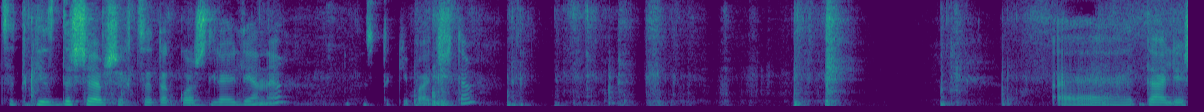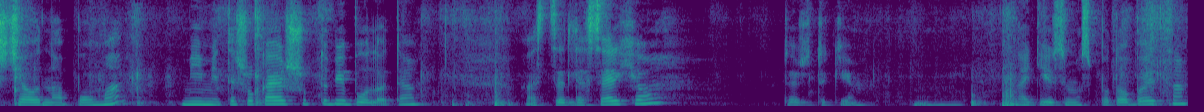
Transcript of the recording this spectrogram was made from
Це такі з дешевших, це також для Єлени. Ось такі, бачите. Е, Далі ще одна пума. Мімі, ти шукаєш, щоб тобі було, так? Ось це для Серхіо. Теж такі, надіюсь, йому сподобається.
